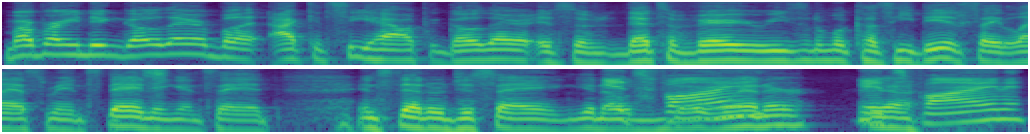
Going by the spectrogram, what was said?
my brain didn't go there, but I could see how it could go there. It's a that's a very reasonable because he did say last man standing and said instead of just saying you know It's the fine. winner. It's yeah. fine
